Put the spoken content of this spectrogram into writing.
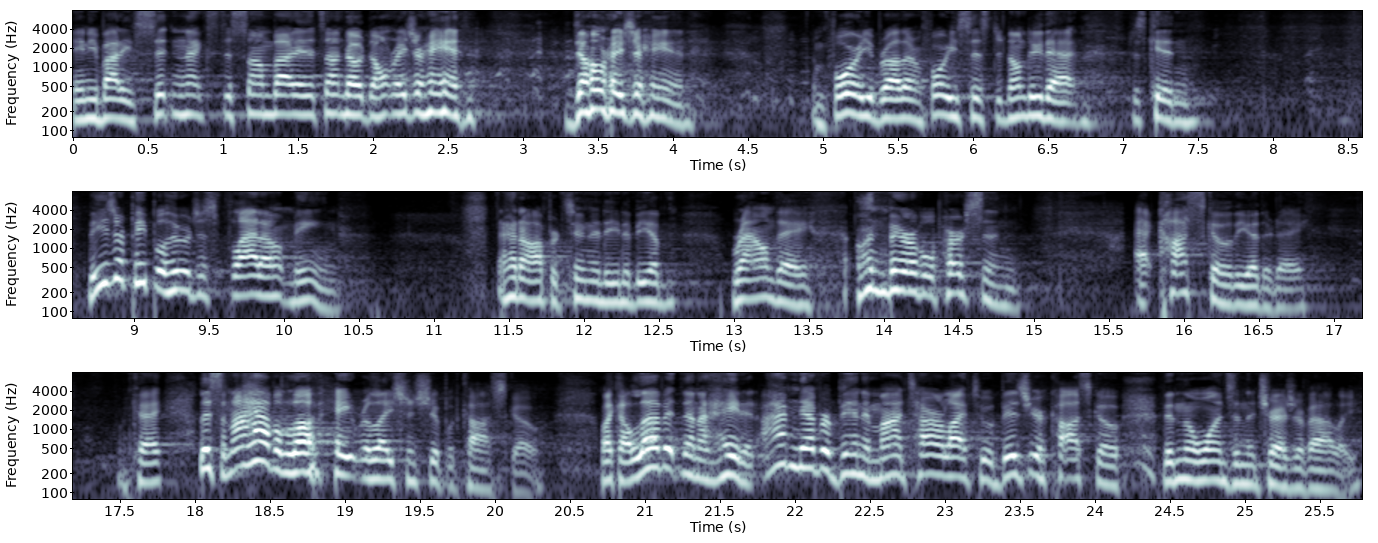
Anybody sitting next to somebody that's on? No, don't raise your hand. don't raise your hand. I'm for you, brother. I'm for you, sister. Don't do that. Just kidding. These are people who are just flat out mean. I had an opportunity to be around a unbearable person at Costco the other day. Okay? Listen, I have a love hate relationship with Costco. Like, I love it, then I hate it. I've never been in my entire life to a busier Costco than the ones in the Treasure Valley.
